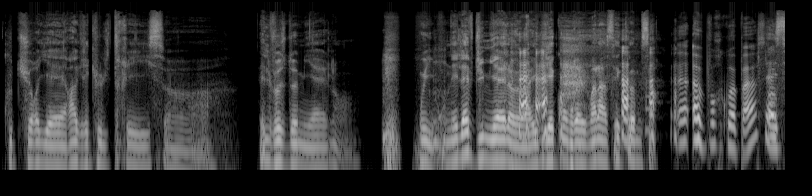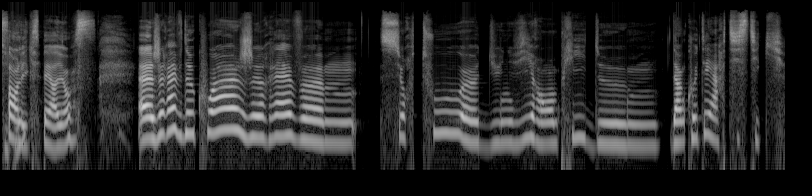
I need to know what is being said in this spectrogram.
couturière, agricultrice, euh, éleveuse de miel. Oui, on élève du miel euh, à Évier-Combray, voilà, c'est comme ça. Euh, euh, Pourquoi pas C'est On sent l'expérience. Euh, je rêve de quoi? Je rêve euh, surtout euh, d'une vie remplie de d'un côté artistique.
